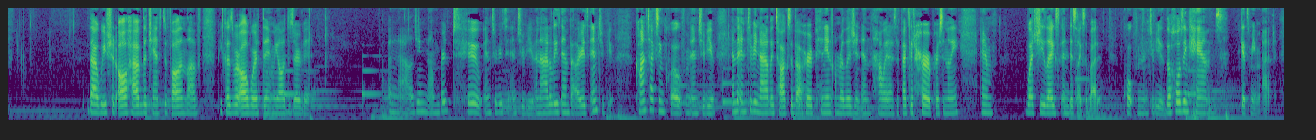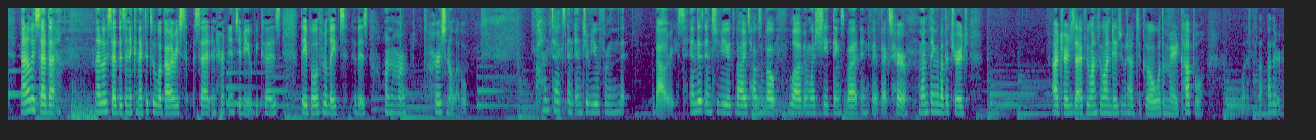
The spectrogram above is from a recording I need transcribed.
that we should all have the chance to fall in love because we're all worth it and we all deserve it. Analogy number two interview to interview. And Natalie's and Valerie's interview. Context and quote from the interview. In the interview, Natalie talks about her opinion on religion and how it has affected her personally and what she likes and dislikes about it. Quote from the interview The holding hands gets me mad. Natalie said that Natalie said this and it connected to what Valerie s- said in her interview because they both relate to this on a more personal level. Context and interview from the Valerie's. In this interview, Valerie talks about love and what she thinks about and if it affects her. One thing about the church, our church, is that if we want to go on dates, we would have to go with a married couple. With the other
